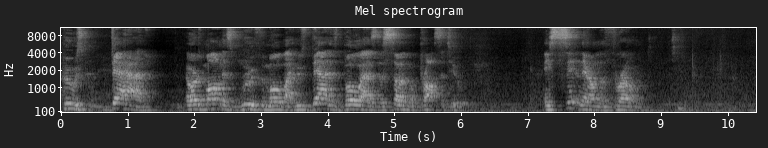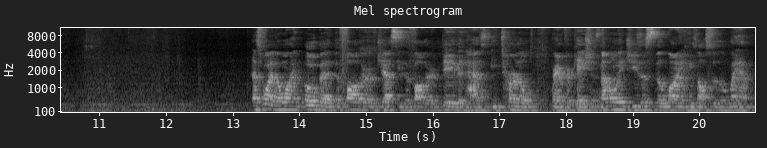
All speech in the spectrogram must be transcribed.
whose dad or his mom is Ruth the Moabite, whose dad is Boaz, the son of a prostitute. And he's sitting there on the throne. That's why the line Obed, the father of Jesse, the father of David, has eternal ramifications. Not only Jesus the lion, he's also the lamb.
